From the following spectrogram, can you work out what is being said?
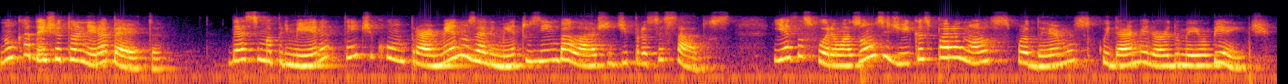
nunca deixe a torneira aberta. Décima primeira, tente comprar menos alimentos e embalagens de processados. E essas foram as 11 dicas para nós podermos cuidar melhor do meio ambiente.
